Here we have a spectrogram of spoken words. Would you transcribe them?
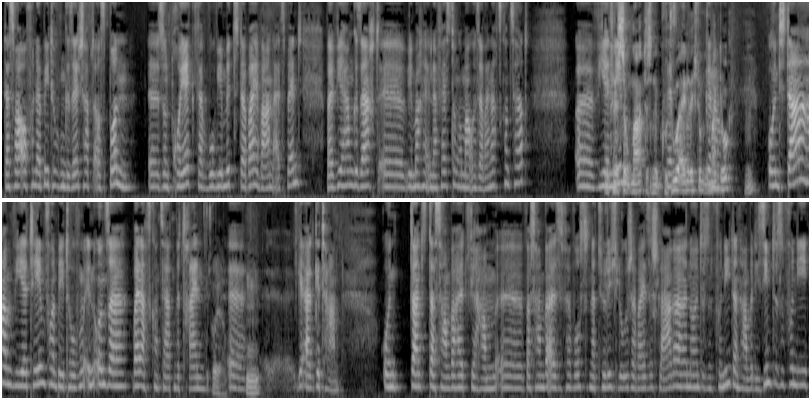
Das war auch von der Beethoven Gesellschaft aus Bonn äh, so ein Projekt, wo wir mit dabei waren als Band, weil wir haben gesagt, äh, wir machen in der Festung immer unser Weihnachtskonzert. Äh, wir Die Festung Markt ist eine Kultureinrichtung in Genau. Magdeburg. Hm? Und da haben wir Themen von Beethoven in unser Weihnachtskonzert mit rein Oh ja. äh, äh, ge- getan. Und dann, das haben wir halt, wir haben, äh, was haben wir alles verwurstet? Natürlich logischerweise Schlager, neunte Sinfonie, dann haben wir die siebte Sinfonie,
